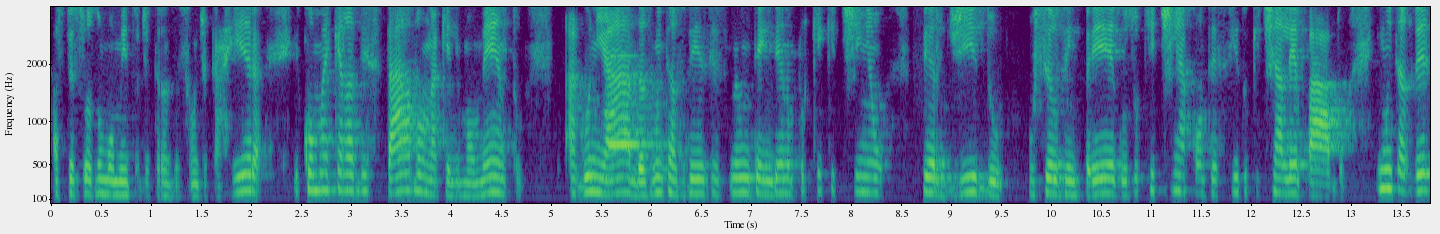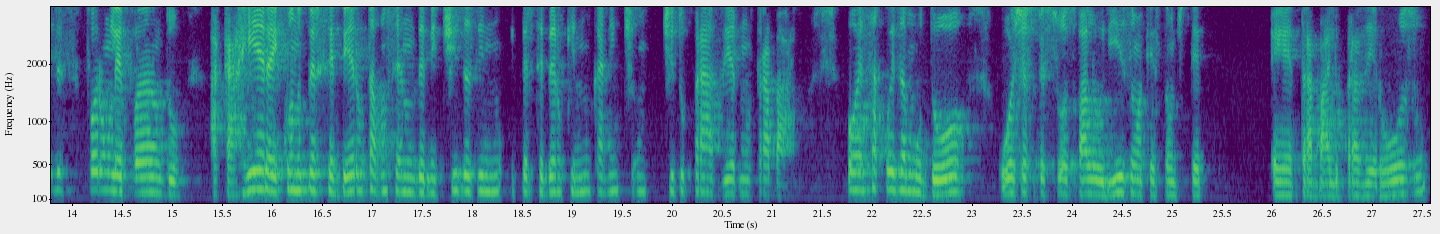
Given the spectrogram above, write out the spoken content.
as pessoas no momento de transição de carreira e como é que elas estavam naquele momento, agoniadas, muitas vezes não entendendo por que que tinham perdido os seus empregos, o que tinha acontecido, o que tinha levado. E muitas vezes foram levando a carreira e quando perceberam estavam sendo demitidas e, perceberam que nunca nem tinham tido prazer no trabalho. Bom, essa coisa mudou. Hoje as pessoas valorizam a questão de ter é, trabalho prazeroso.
